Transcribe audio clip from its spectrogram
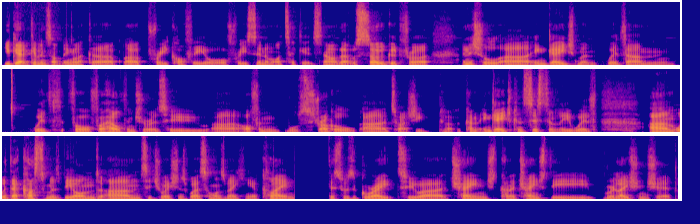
you get given something like a, a, free coffee or free cinema tickets. Now that was so good for initial uh, engagement with um, with for for health insurers who uh, often will struggle uh, to actually kind of engage consistently with um, with their customers beyond um, situations where someone's making a claim. This was great to uh, change kind of change the relationship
